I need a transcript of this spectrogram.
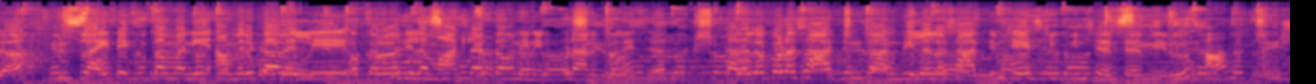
సార్ మేము ఫ్లైట్ ఎక్కుతామని అమెరికా వెళ్ళి ఒక రోజు ఇలా మాట్లాడతామని నేను ఎప్పుడు అనుకోలేదు సార్ కళలో కూడా సాధ్యం కాని ఇళ్ళలో సాధ్యం చేసి చూపించారు సార్ మీరు. Andhra Pradesh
